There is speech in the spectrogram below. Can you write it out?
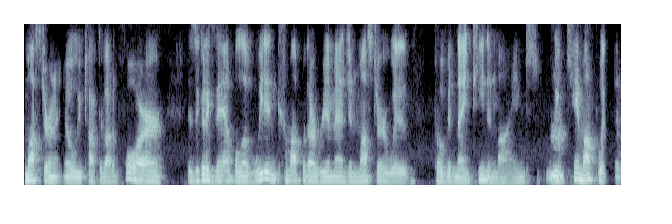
Muster, and I know we've talked about it before, is a good example of we didn't come up with our reimagined muster with COVID 19 in mind. We mm. came up with it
